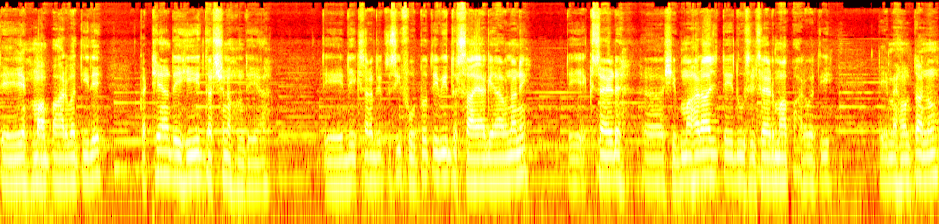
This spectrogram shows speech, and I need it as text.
ਤੇ ਮਾਂ ਪਾਰਵਤੀ ਦੇ ਇਕੱਠਿਆਂ ਦੇ ਹੀ ਦਰਸ਼ਨ ਹੁੰਦੇ ਆ। ਤੇ ਦੇਖ ਸਕਦੇ ਤੁਸੀਂ ਫੋਟੋ ਤੇ ਵੀ ਦਰਸਾਇਆ ਗਿਆ ਉਹਨਾਂ ਨੇ। ਤੇ ਇੱਕ ਸਾਈਡ ਸ਼ਿਵ ਮਹਾਰਾਜ ਤੇ ਦੂਸਰੀ ਸਾਈਡ ਮਾਂ ਪਾਰਵਤੀ। ਤੇ ਮੈਂ ਹੁਣ ਤੁਹਾਨੂੰ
